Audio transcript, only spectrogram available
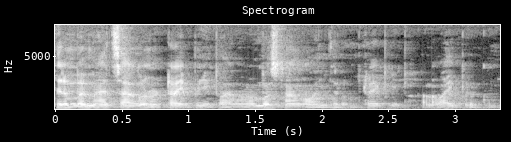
திரும்ப மேட்ச் ஆகணும் ட்ரை பண்ணி பாருங்கள் ரொம்ப ஸ்ட்ராங்காக வந்துடும் ட்ரை பண்ணி பார்க்கலாம். வாய்ப்பு இருக்கும்.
